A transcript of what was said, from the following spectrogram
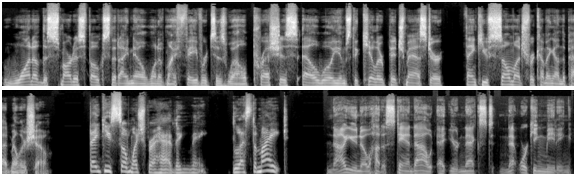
One of the smartest folks that I know, one of my favorites as well, Precious L. Williams, the killer pitch master. Thank you so much for coming on the Pat Miller Show. Thank you so much for having me. Bless the mic. Now you know how to stand out at your next networking meeting.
